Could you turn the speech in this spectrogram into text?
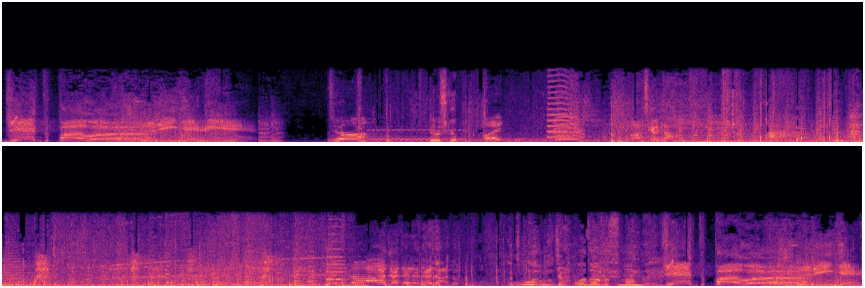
ゲットパワーリゲインよろしく。はい。間違えたあじゃわざわざすまんねゲットパワー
